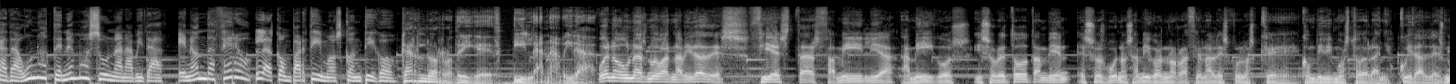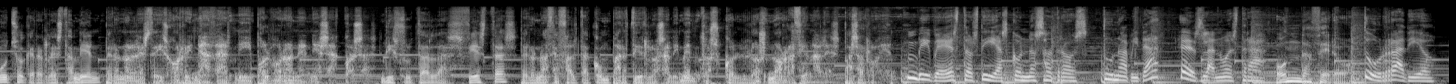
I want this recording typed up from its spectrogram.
Cada uno tenemos una Navidad. En Onda Cero la compartimos contigo. Carlos Rodríguez y la Navidad. Bueno, unas nuevas navidades, fiestas, familia, amigos y sobre todo también esos buenos amigos no racionales con los que convivimos todo el año. Cuidadles mucho, quererles también, pero no les deis gorrinadas ni polvorones ni esas cosas. Disfrutad las fiestas, pero no hace falta compartir los alimentos con los no racionales. Pasarlo bien. Vive estos días con nosotros. Tu Navidad es la nuestra. Onda Cero. Tu radio.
